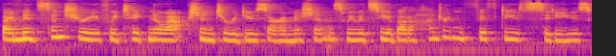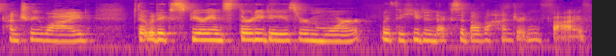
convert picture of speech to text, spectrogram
By mid century, if we take no action to reduce our emissions, we would see about 150 cities countrywide that would experience 30 days or more with a heat index above 105.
